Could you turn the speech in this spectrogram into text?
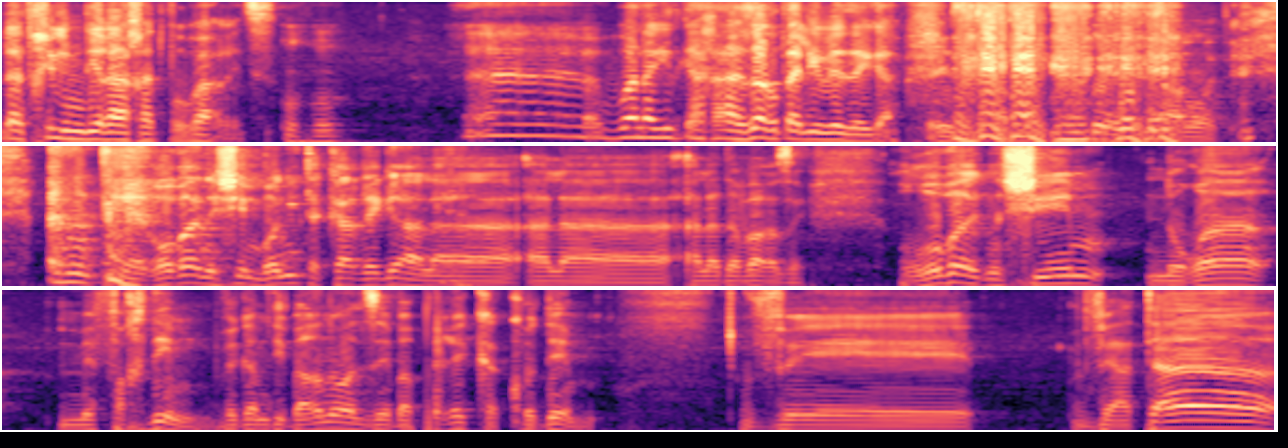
להתחיל עם דירה אחת פה בארץ. בוא נגיד ככה, עזרת לי בזה גם. תראה, רוב האנשים, בוא ניתקע רגע על הדבר הזה. רוב האנשים נורא מפחדים, וגם דיברנו על זה בפרק הקודם. ו... ואתה,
